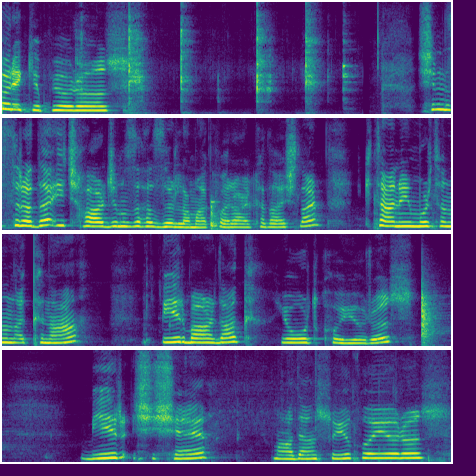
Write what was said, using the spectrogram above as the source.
börek yapıyoruz. Şimdi sırada iç harcımızı hazırlamak var arkadaşlar. İki tane yumurtanın akına bir bardak yoğurt koyuyoruz. Bir şişe maden suyu koyuyoruz.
